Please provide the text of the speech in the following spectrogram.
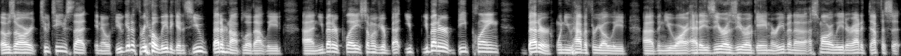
those are two teams that you know if you get a 3-0 lead against, you better not blow that lead, uh, and you better play some of your bet. You you better be playing better when you have a 3-0 lead uh, than you are at a 0-0 game or even a, a smaller lead or at a deficit.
